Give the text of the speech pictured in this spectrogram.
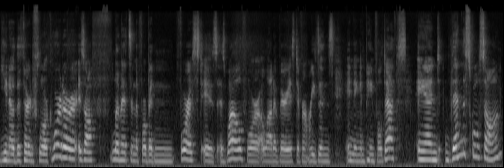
you know, the third floor corridor is off limits in the Forbidden Forest is as well for a lot of various different reasons, ending in painful deaths. And then the school song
